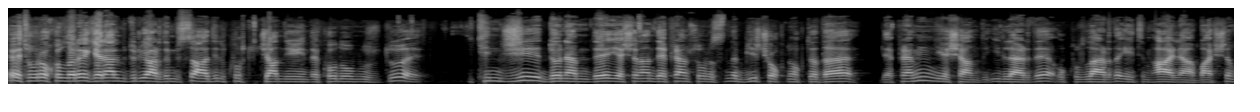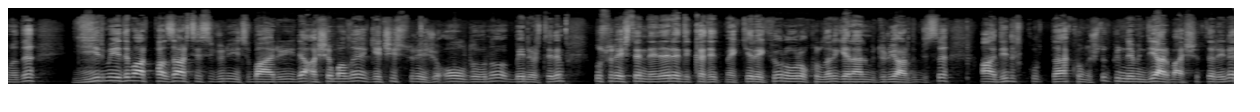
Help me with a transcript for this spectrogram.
Evet Uğur Okulları Genel Müdür Yardımcısı Adil Kurt canlı yayında konuğumuzdu. İkinci dönemde yaşanan deprem sonrasında birçok noktada depremin yaşandığı illerde okullarda eğitim hala başlamadı. 27 Mart pazartesi günü itibariyle aşamalı geçiş süreci olduğunu belirtelim. Bu süreçte nelere dikkat etmek gerekiyor? Uğur Okulları Genel Müdür Yardımcısı Adil Kurt'la konuştuk. Gündemin diğer başlıklarıyla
